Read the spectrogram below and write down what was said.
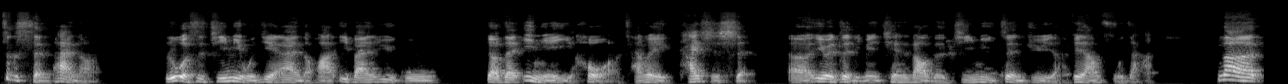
这个审判呢，如果是机密文件案的话，一般预估要在一年以后啊才会开始审，呃，因为这里面牵涉到的机密证据啊非常复杂。那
